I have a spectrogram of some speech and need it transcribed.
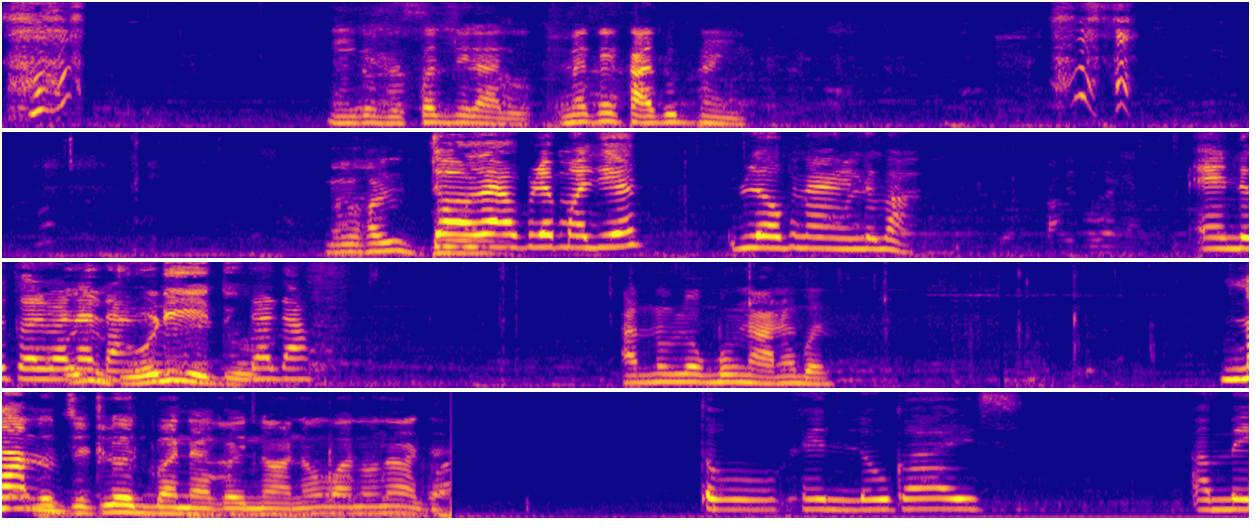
હું તો ભૂખ જ નહીં લાગી. મેં કઈ ખાધું જ નહીં. તો હવે આપણે મળીએ બ્લોગના એન્ડમાં એન્ડ કરવાના જોડી દાદા. આજનો બ્લોગ બહુ નાનો બન નામ. જેટલો જ બને કોઈ નાનો વાનો ના થાય. તો હેલો ગાઈસ અમે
